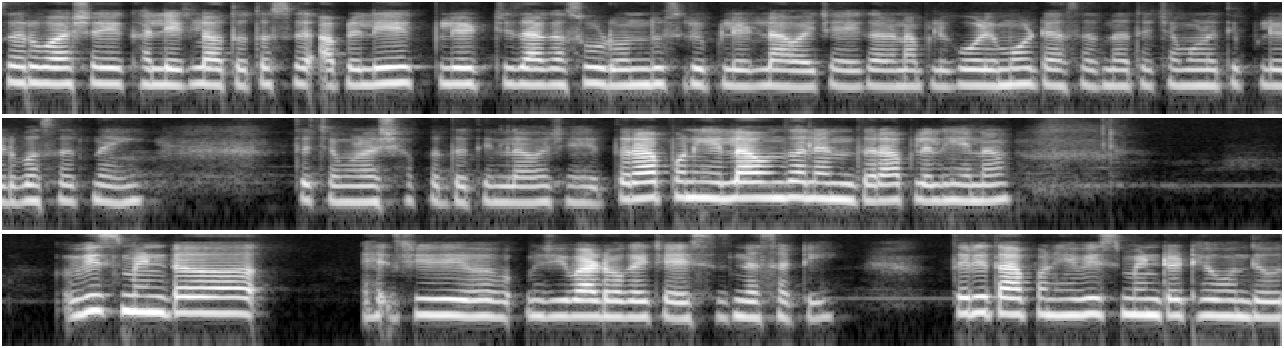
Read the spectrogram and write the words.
सर्व अशा खाली एक लावतो तसं आपल्याला एक प्लेटची जागा सोडून दुसरी प्लेट लावायची आहे कारण आपले गोळे मोठे असतात ना त्याच्यामुळे ती प्लेट बसत नाही. त्याच्यामुळे अशा पद्धतीने लावायचे आहे. तर आपण हे लावून झाल्यानंतर आपल्याला हे ना वीस मिनटं ह्याची म्हणजे वाट बघायची आहे शिजण्यासाठी तरी तर आपण हे वीस मिनटं ठेवून देऊ.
